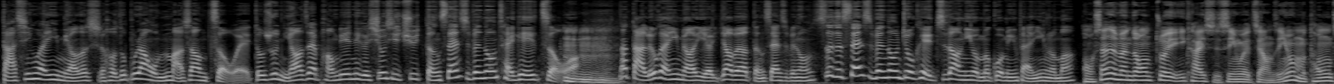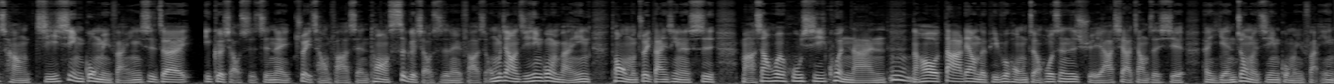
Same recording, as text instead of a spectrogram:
打新冠疫苗的时候都不让我们马上走，哎，都说你要在旁边那个休息区等三十分钟才可以走啊。嗯嗯。那打流感疫苗也要不要等三十分钟？这个三十分钟就可以知道你有没有过敏反应了吗？哦，三十分钟最一开始是因为这样子，因为我们通常急性过敏反应是在一个小时之内最常发生，通常四个小时之内发生。我们讲的急性过敏反应，通常我们最担心的是马上会呼吸困难，嗯，然后大量的皮肤红疹或甚至血压下降这些很严重的。基因过敏反应。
